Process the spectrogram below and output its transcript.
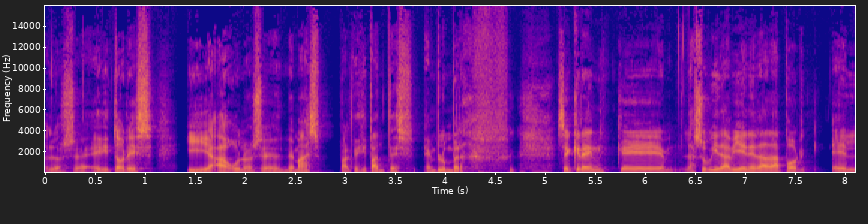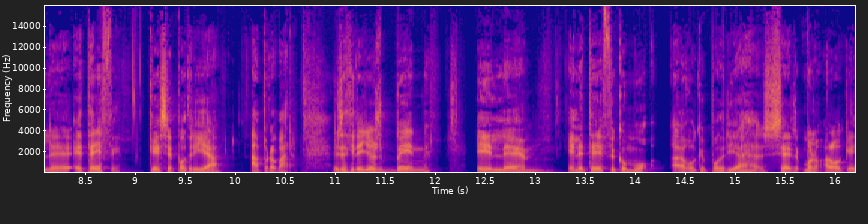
los eh, editores y algunos eh, demás participantes en Bloomberg, se creen que la subida viene dada por el ETF e que se podría aprobar. Es decir, ellos ven el, ETF e como algo que podría ser, bueno, algo que,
